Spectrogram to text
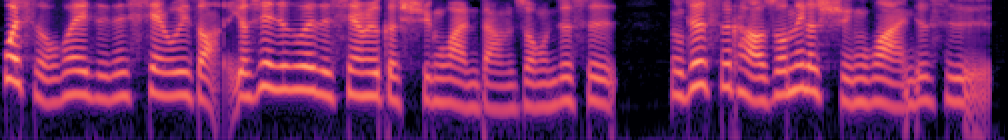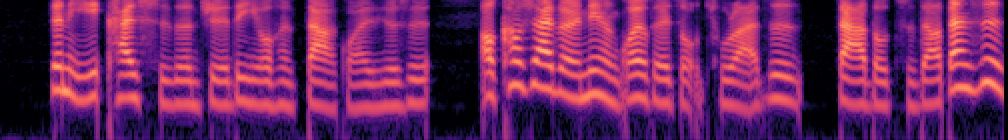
为什么会一直在陷入一种？有些人就是会一直陷入一个循环当中，就是我就思考说，那个循环就是跟你一开始的决定有很大关系，就是哦，靠下一个人，你很快就可以走出来，这大家都知道。但是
